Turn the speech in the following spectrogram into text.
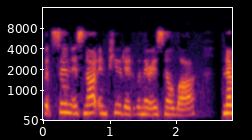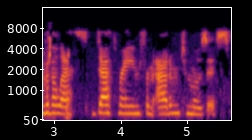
but sin is not imputed when there is no law. Nevertheless, death reigned from Adam to Moses,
